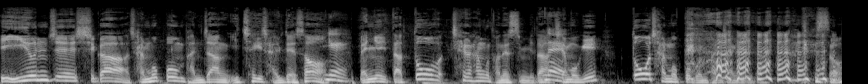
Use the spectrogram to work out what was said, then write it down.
이 이은재 씨가 잘못 뽑은 반장 이 책이 잘 돼서 예. 몇년 있다 또 책을 한 권 더 냈습니다. 네. 제목이 또 잘못 뽑은 반장입니다. 그래서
